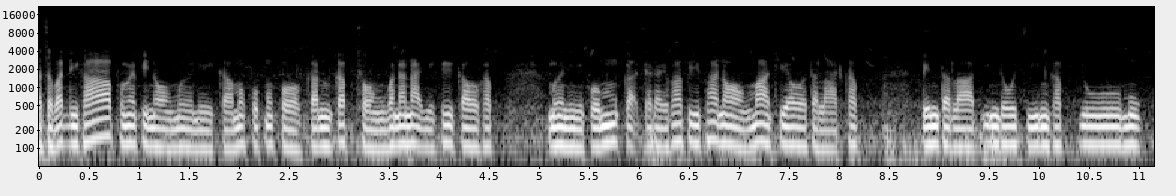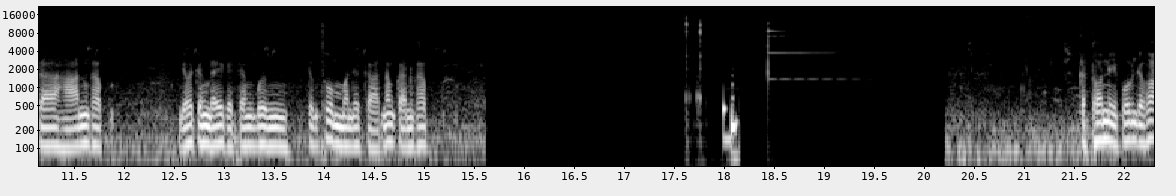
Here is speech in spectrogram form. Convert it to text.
ก็สวัสดีครับพ่อแม่พี่น้องมือนี้ก็มาพบมาพอกันกับช่องวันนาอีกคือเก่าครับมือนี้ผมก็จะได้พาพี่พาน้องมาเที่ยวตลาดครับ เป็นตลาดอินโดจีนครับ อยู่มุกดาหารครับ เดี๋ยวจังใดกับจังเบิงจังส้มบรรยากาศน้กันครับก็ตอนนี้ผมจะพา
